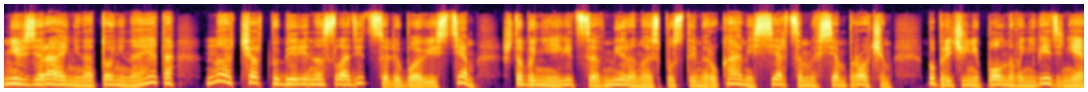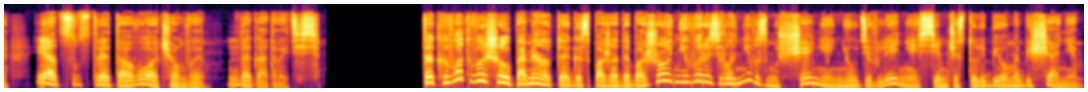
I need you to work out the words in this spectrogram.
невзирая ни на то, ни на это, но, черт побери, насладиться любовью с тем, чтобы не явиться в мир иной с пустыми руками, сердцем и всем прочим, по причине полного неведения и отсутствия того, о чем вы догадываетесь. Так вот, вышеупомянутая госпожа де Бажо не выразила ни возмущения, ни удивления сим честолюбивым обещанием,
